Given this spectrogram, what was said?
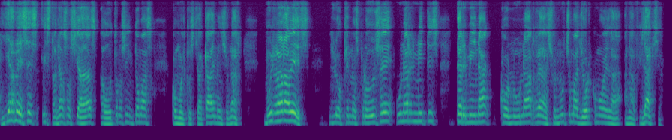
y a veces están asociadas a otros síntomas como el que usted acaba de mencionar. Muy rara vez lo que nos produce una rinitis termina con una reacción mucho mayor como de la anafilaxia.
